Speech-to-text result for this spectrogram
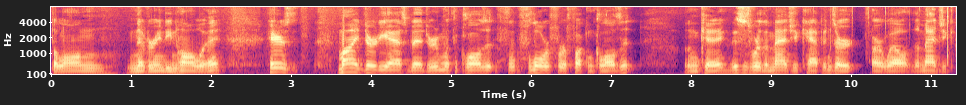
the long, never-ending hallway. Here's my dirty ass bedroom with the closet, floor for a fucking closet. Okay, this is where the magic happens, or, or well, the magic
